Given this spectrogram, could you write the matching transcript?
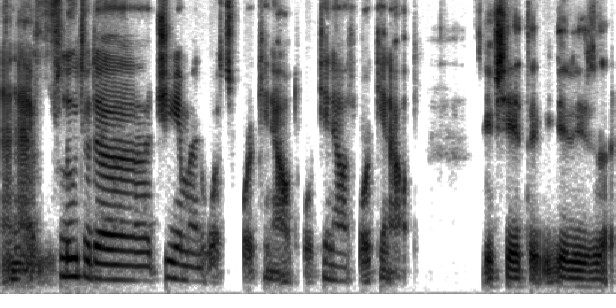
and I flew to the gym and was working out, working out, working out. И все это видели и знали.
